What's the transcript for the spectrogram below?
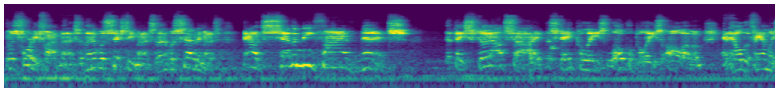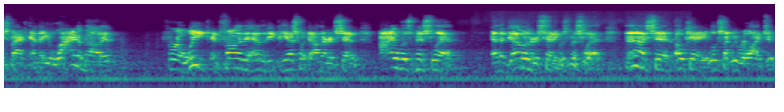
it was 45 minutes, and then it was 60 minutes, and then it was 70 minutes. Now it's 75 minutes that they stood outside, the state police, local police, all of them, and held the families back, and they lied about it for a week. And finally, the head of the DPS went down there and said, I was misled. And the governor said he was misled. Then I said, okay, it looks like we were lied to.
